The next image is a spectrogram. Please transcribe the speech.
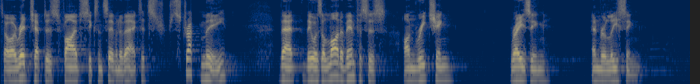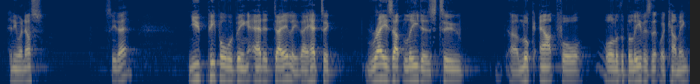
So I read chapters 5, 6, and 7 of Acts. It st- struck me that there was a lot of emphasis on reaching, raising, and releasing. Anyone else See that? New people were being added daily. They had to raise up leaders to uh, look out for all of the believers that were coming.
